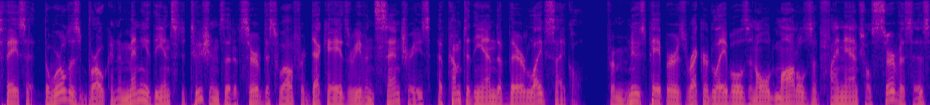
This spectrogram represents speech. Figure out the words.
face it, the world is broken, and many of the institutions that have served us well for decades or even centuries have come to the end of their life cycle. From newspapers, record labels, and old models of financial services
